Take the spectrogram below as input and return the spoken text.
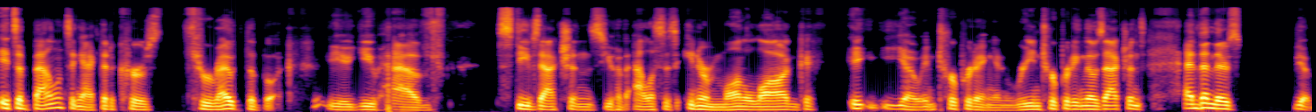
it's a balancing act that occurs throughout the book. You you have steve's actions you have alice's inner monologue you know interpreting and reinterpreting those actions. And then there's you know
